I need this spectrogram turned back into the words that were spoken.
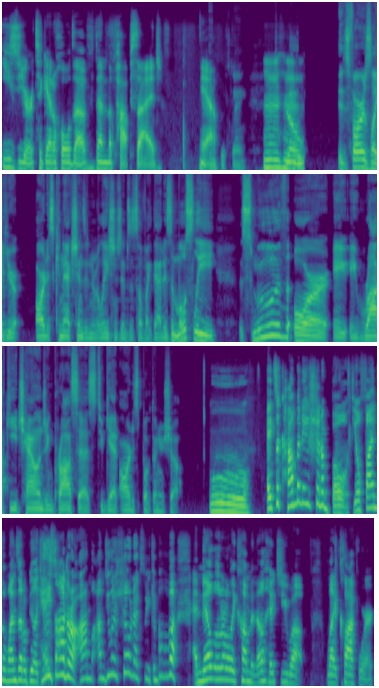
easier to get a hold of than the pop side. Yeah. Interesting. Mhm. So, as far as like your artist connections and relationships and stuff like that, is it mostly smooth or a, a rocky, challenging process to get artists booked on your show? Ooh, It's a combination of both. You'll find the ones that'll be like, "Hey, Sandra, I'm I'm doing a show next week," and blah blah blah, and they'll literally come and they'll hit you up like clockwork.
